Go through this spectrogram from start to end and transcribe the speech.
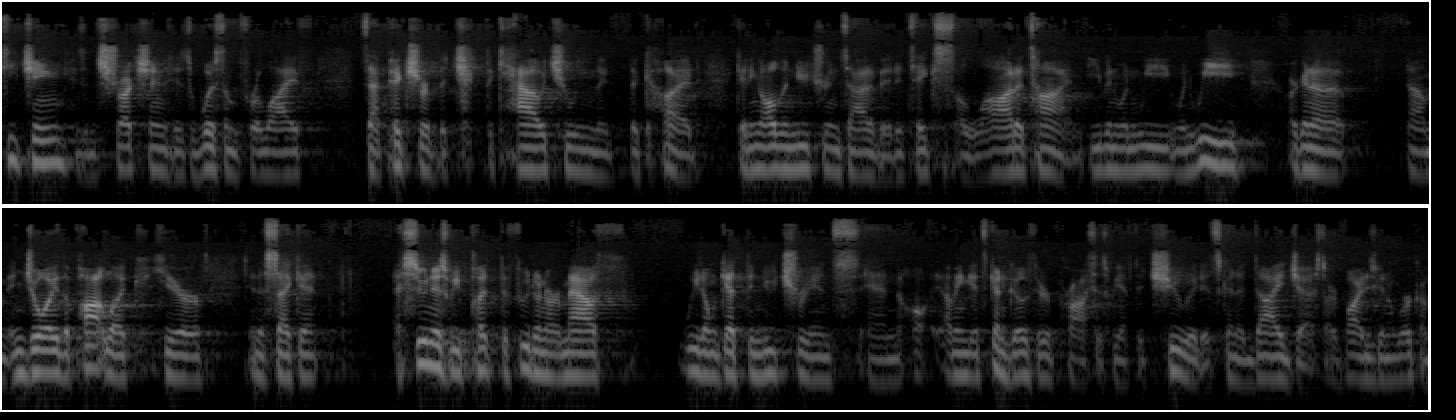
teaching, his instruction, his wisdom for life, that picture of the, the cow chewing the, the cud, getting all the nutrients out of it. It takes a lot of time. Even when we, when we are going to um, enjoy the potluck here in a second, as soon as we put the food in our mouth, we don't get the nutrients. And all, I mean, it's going to go through a process. We have to chew it, it's going to digest. Our body's going to work on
